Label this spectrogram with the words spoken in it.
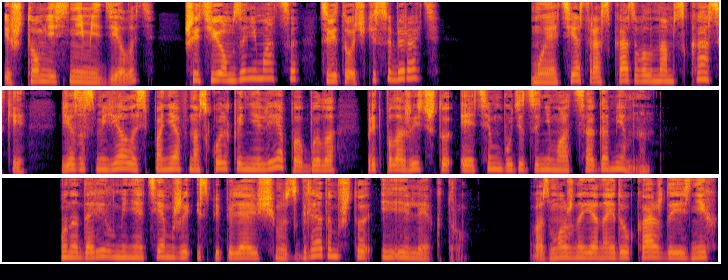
И что мне с ними делать? Шитьем заниматься? Цветочки собирать? Мой отец рассказывал нам сказки. Я засмеялась, поняв, насколько нелепо было предположить, что этим будет заниматься Агамемнон. Он одарил меня тем же испепеляющим взглядом, что и Электру. Возможно, я найду каждый из них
